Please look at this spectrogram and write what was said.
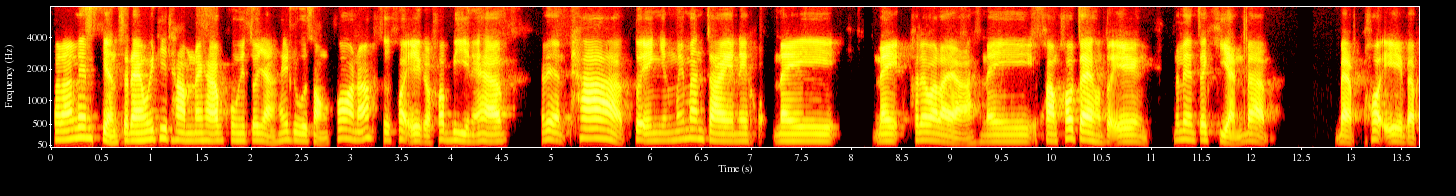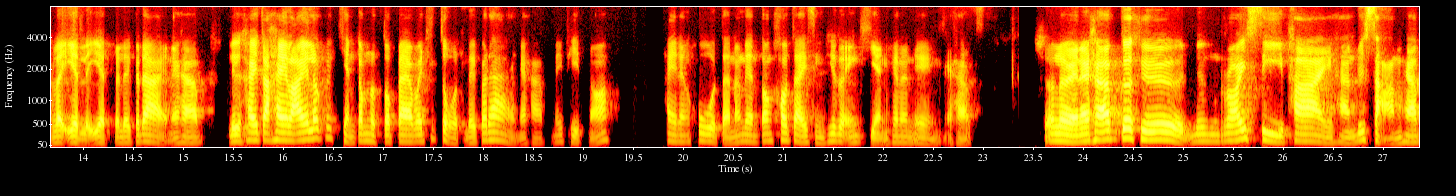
ตอนนั้นเรียนเขียนแสดงวิธีทำนะครับครูมีตัวอย่างให้ดู 2 ข้อเนาะคือข้อ A กับข้อ B นะครับนักเรียนถ้าตัวเองยังไม่มั่นใจในในในเขาเรียกว่าอะไรอะในความเข้าใจของตัวเอง นักเรียนจะเขียนแบบ แบบข้อ A แบบละเอียดละเอียดไปเลยก็ได้นะครับ หรือใครจะไฮไลท์แล้วก็เขียนกำหนดตัวแปรไว้ที่โจทย์เลยก็ได้นะครับ ไม่ผิดเนาะให้ทั้งคู่แต่นักเรียนต้องเข้าใจสิ่งที่ตัวเองเขียนแค่นั้นเองนะครับเฉลยนะครับก็คือ104พายหารด้วย3ครับ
